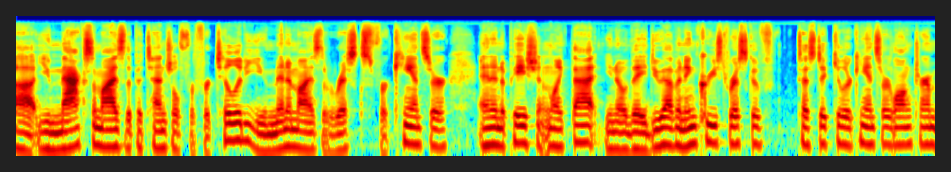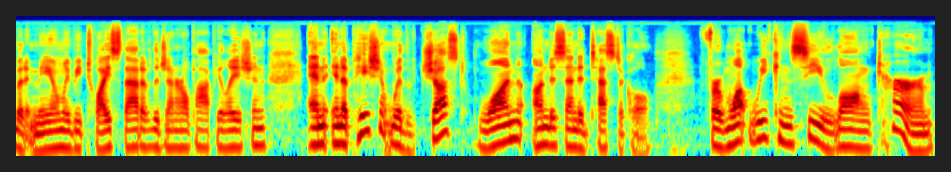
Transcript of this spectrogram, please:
uh, you maximize the potential for fertility, you minimize the risks for cancer, and in a patient like that, you know, they do have an increased risk of testicular cancer long term, but it may only be twice that of the general population. And in a patient with just one undescended testicle, from what we can see long term,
